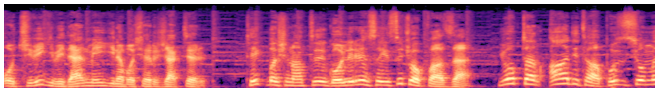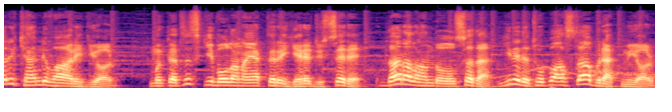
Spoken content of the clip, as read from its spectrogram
o çivi gibi delmeyi yine başaracaktır. Tek başına attığı gollerin sayısı çok fazla. Yoktan adeta pozisyonları kendi var ediyor. Mıknatıs gibi olan ayakları yere düşse de, dar alanda olsa da yine de topu asla bırakmıyor.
